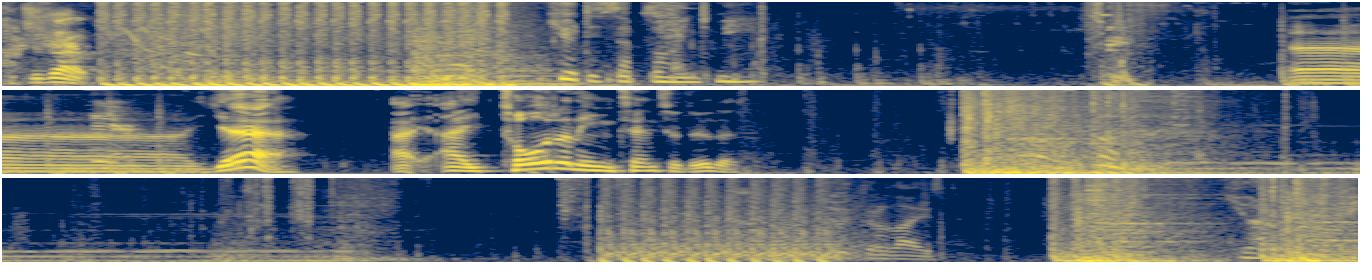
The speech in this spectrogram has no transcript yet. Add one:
Check this out. You disappoint me. Uh, yeah. I, I totally intend to do this. Neutralized. You're happy.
